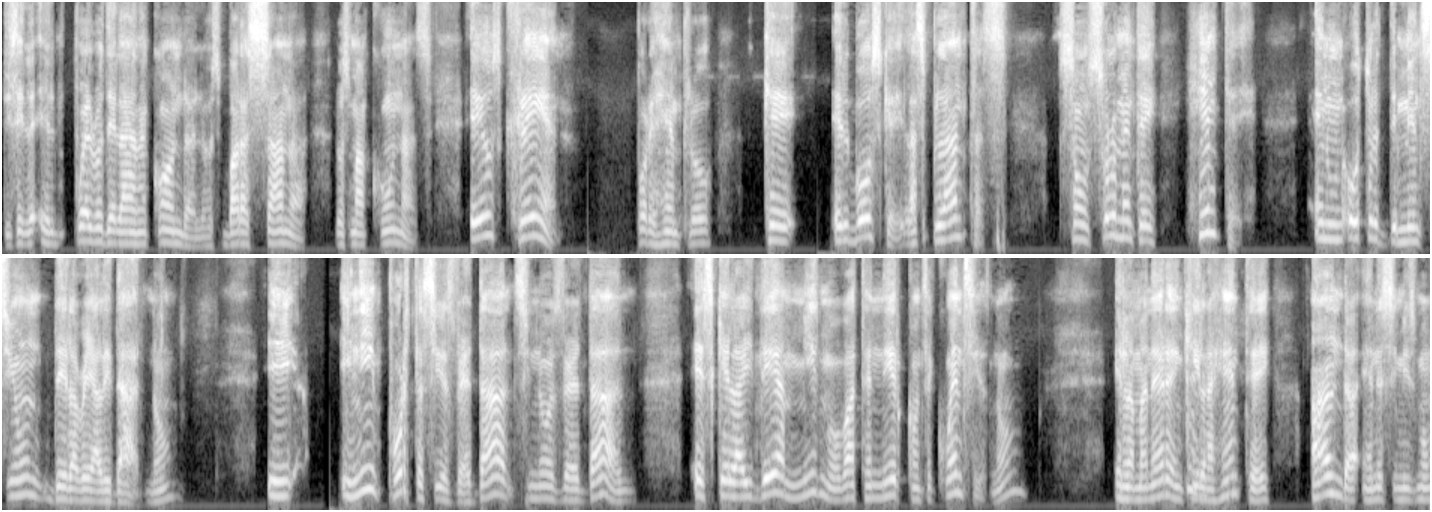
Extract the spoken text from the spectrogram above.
dice el pueblo de la anaconda, los Barasana, los Macunas, ellos creen por ejemplo, que el bosque, las plantas, son solamente gente en una otra dimensión de la realidad, ¿no? Y, y no importa si es verdad, si no es verdad, es que la idea misma va a tener consecuencias, ¿no? En la manera en que la gente anda en ese mismo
